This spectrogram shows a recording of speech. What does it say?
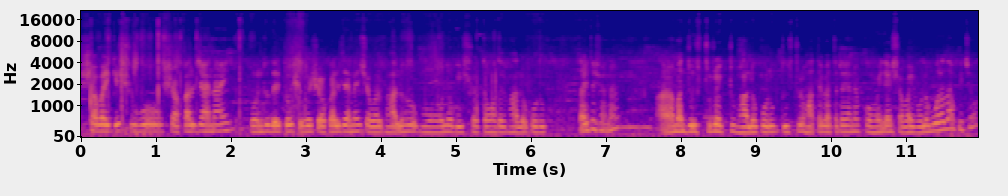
সবাইকে শুভ সকাল জানাই। বন্ধুদেরকেও শুভ সকাল জানাই। সবার ভালো হোক, মঙ্গল হোক, ঈশ্বর তোমাদের ভালো করুক। তাই তো শোনা আর আমার দুষ্টুরও একটু ভালো করুক। দুষ্টুর হাতে ব্যথাটা যেন কমে যায়, সবাই বলো। বলে দাও কিছু।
